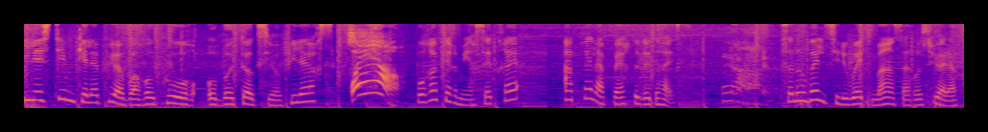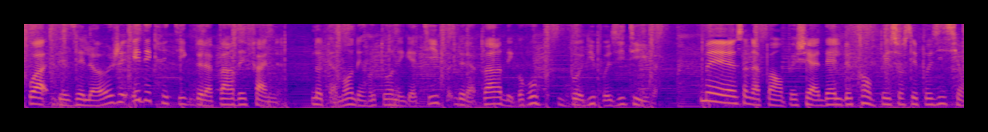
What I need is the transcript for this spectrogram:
Il estime qu'elle a pu avoir recours au botox et aux fillers pour affermir ses traits après la perte de graisse. Sa nouvelle silhouette mince a reçu à la fois des éloges et des critiques de la part des fans, notamment des retours négatifs de la part des groupes body positive. Mais ça n'a pas empêché Adèle de camper sur ses positions.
